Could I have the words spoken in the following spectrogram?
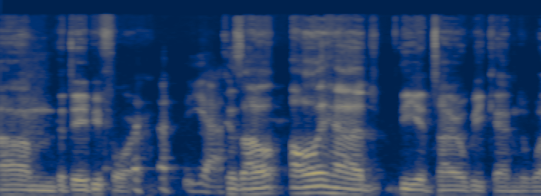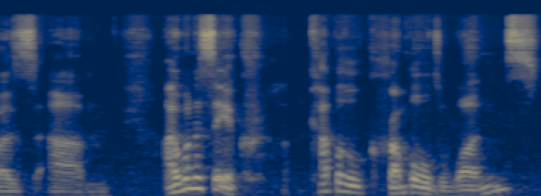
um, the day before. yeah, because all, all I had the entire weekend was um, I want to say a couple crumpled ones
